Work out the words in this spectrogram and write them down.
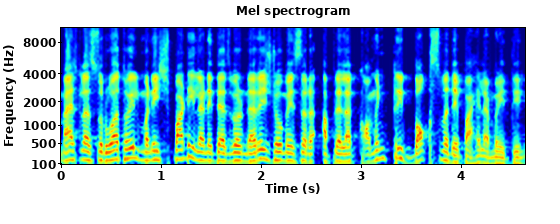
मॅचला सुरुवात होईल मनीष पाटील आणि त्याचबरोबर नरेश ढोमे सर आपल्याला कॉमेंट्री बॉक्समध्ये पाहायला मिळतील.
